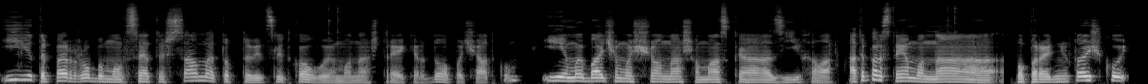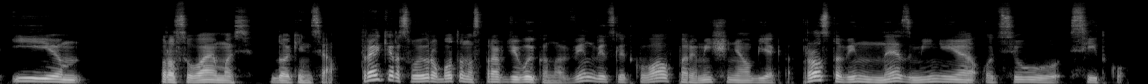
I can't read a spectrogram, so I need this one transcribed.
І тепер робимо все те ж саме, тобто відслідковуємо наш трекер до початку. І ми бачимо, що наша маска з'їхала. А тепер стаємо на попередню точку і просуваємось до кінця. Трекер свою роботу насправді виконав. Він відслідкував переміщення об'єкта. Просто він не змінює оцю сітку.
